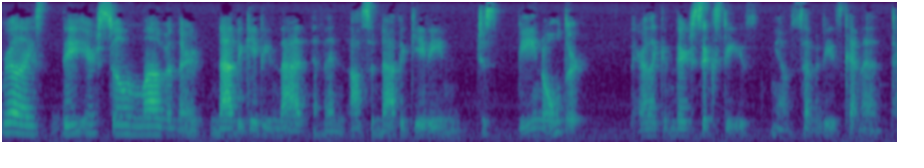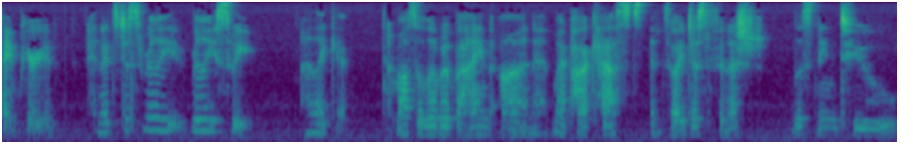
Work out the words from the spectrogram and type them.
realize they are still in love and they're navigating that, and then also navigating just being older they're like in their 60s, you know, 70s kind of time period. And it's just really, really sweet. I like it. I'm also a little bit behind on my podcasts, and so I just finished listening to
